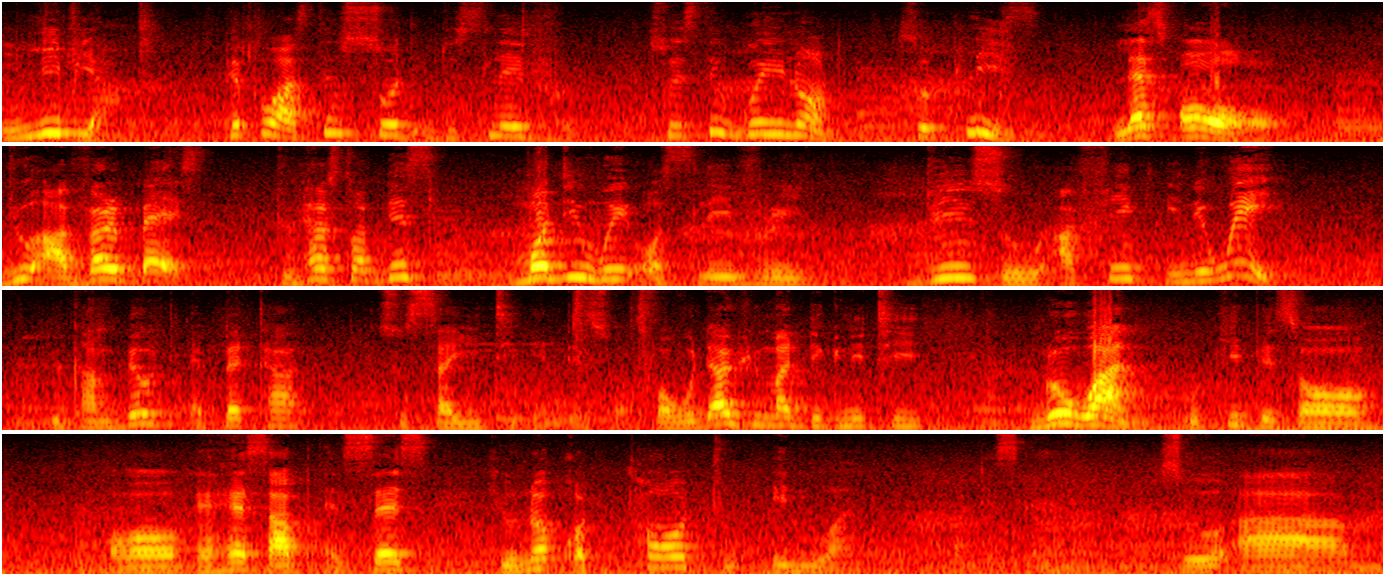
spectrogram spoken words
in Libya. People are still sold into slavery. So it's still going on. So please, let's all do our very best to help stop this modern way of slavery. Doing so, I think, in a way, we can build a better society in this world. For without human dignity, no one will keep his or, or her heads up and says he will not kowtow to anyone on this earth. So, um,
